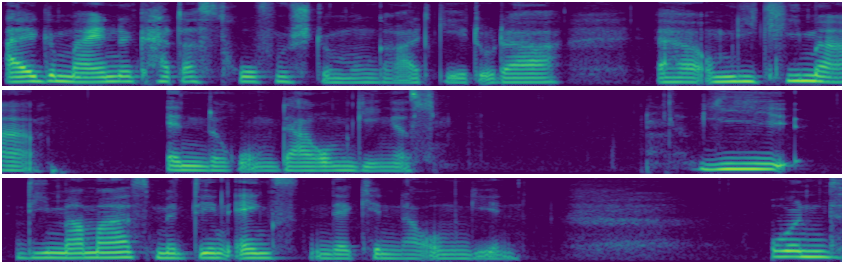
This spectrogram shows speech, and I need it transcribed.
allgemeine Katastrophenstimmung gerade geht oder äh, um die Klimaänderung. Darum ging es. Wie die Mamas mit den Ängsten der Kinder umgehen. Und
